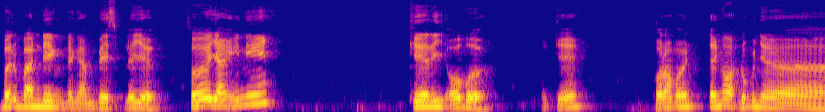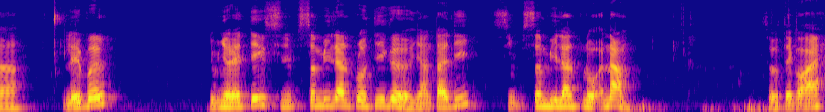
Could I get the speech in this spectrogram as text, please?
berbanding dengan base player. So yang ini carry over. Okay. Korang pun tengok dia punya level. Dia punya rating 93. Yang tadi 96. So tengok eh.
